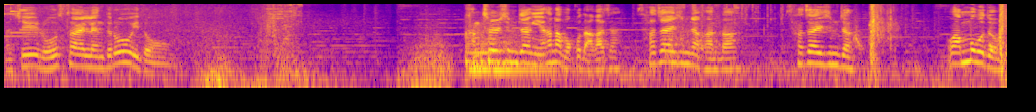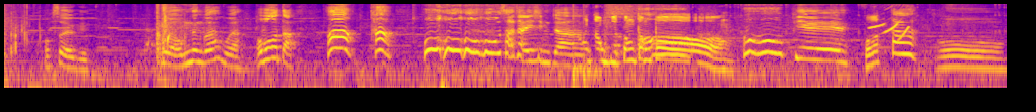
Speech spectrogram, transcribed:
다시 로스트 아일랜드로 이동 강철 심장이 하나 먹고 나가자. 사자의 심장 간다. 사자의 심장. 어 안 먹어져. 없어 여기. 뭐야 없는 거야? 뭐야? 어 먹었다. 아타! 호호호호 사자의 심장. 똥똥뽀 똥똥뽀 호호 피해. 먹었다. 오.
